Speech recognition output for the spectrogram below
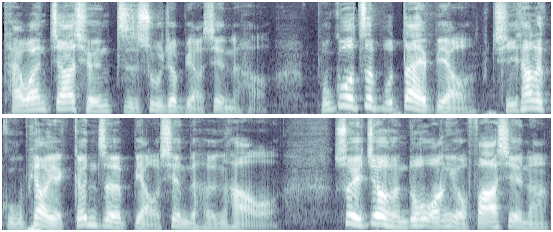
台湾加权指数就表现的好。不过这不代表其他的股票也跟着表现的很好哦。所以就很多网友发现呢，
